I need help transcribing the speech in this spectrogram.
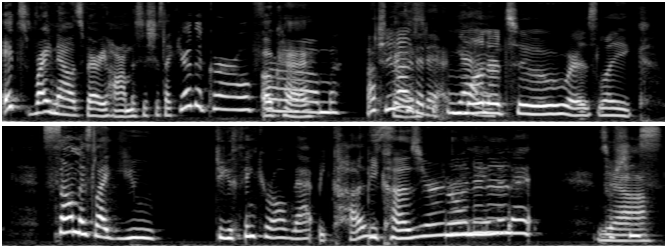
It's right now. It's very harmless. It's just like you're the girl from. Okay. That's She good. has yeah. one or two whereas like Some is like you. Do you think you're all that because because you're, you're on the internet? internet? So Yeah. she's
